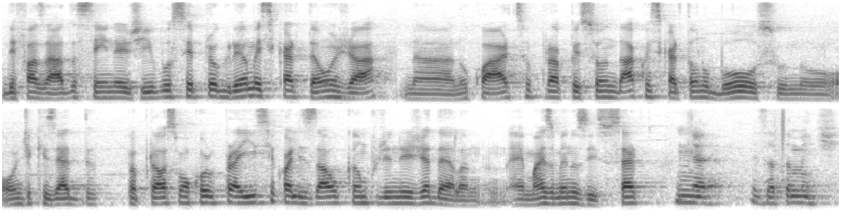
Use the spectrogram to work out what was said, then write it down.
defasadas, sem energia, e você programa esse cartão já na, no quartzo para a pessoa andar com esse cartão no bolso, no, onde quiser, próximo ao corpo, para ir se equalizar o campo de energia dela. É mais ou menos isso, certo? É, exatamente.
